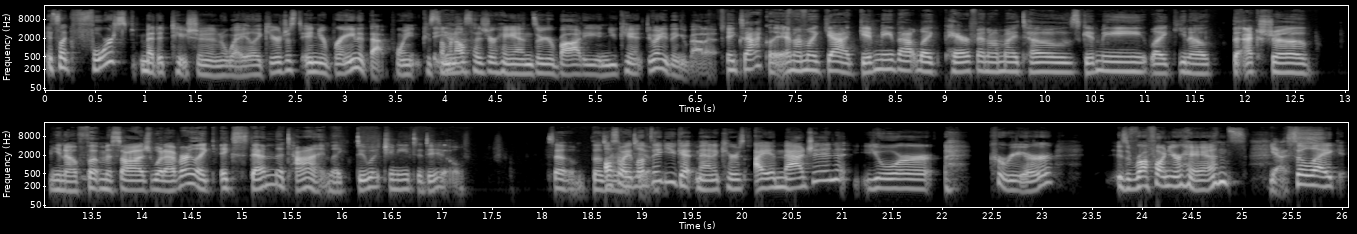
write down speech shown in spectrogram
It's like forced meditation in a way. Like you're just in your brain at that point because someone Yeah. else has your hands or your body and you can't do anything about it. Exactly. And I'm like, yeah, give me that like paraffin on my toes. Give me like, you know, the extra, you know, foot massage, whatever. Like extend the time. Like do what you need to do. So those Also, I love that you get manicures. I imagine your career is rough on your hands. Yes. So, like,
